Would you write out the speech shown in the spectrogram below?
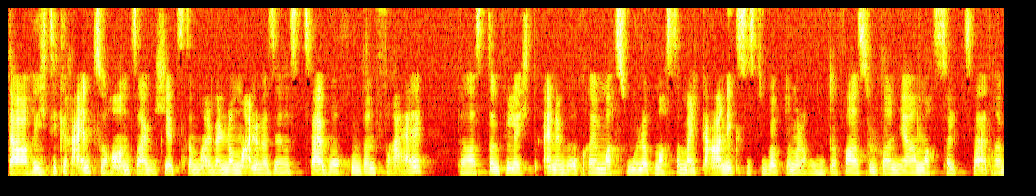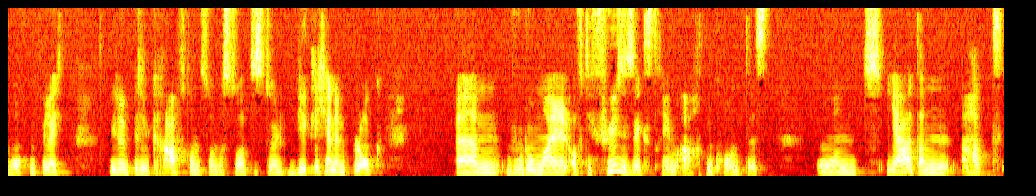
da richtig reinzuhauen, sage ich jetzt einmal, weil normalerweise hast du zwei Wochen dann frei da hast du dann vielleicht eine Woche, machst Urlaub, machst einmal gar nichts, dass du überhaupt einmal runterfährst mhm. und dann, ja, machst halt zwei, drei Wochen vielleicht wieder ein bisschen Kraft und so. Aber so hattest du halt wirklich einen Block, ähm, wo du mal auf die Physis extrem achten konntest. Und ja, dann hat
